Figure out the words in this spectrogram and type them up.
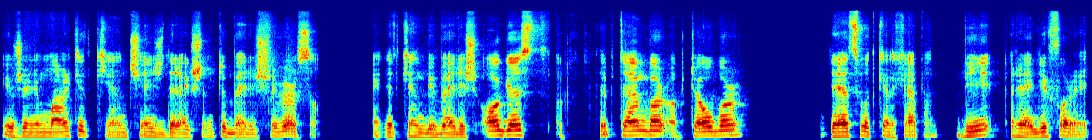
usually market can change direction to bearish reversal. And it can be bearish August, September, October. That's what can happen. Be ready for it.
